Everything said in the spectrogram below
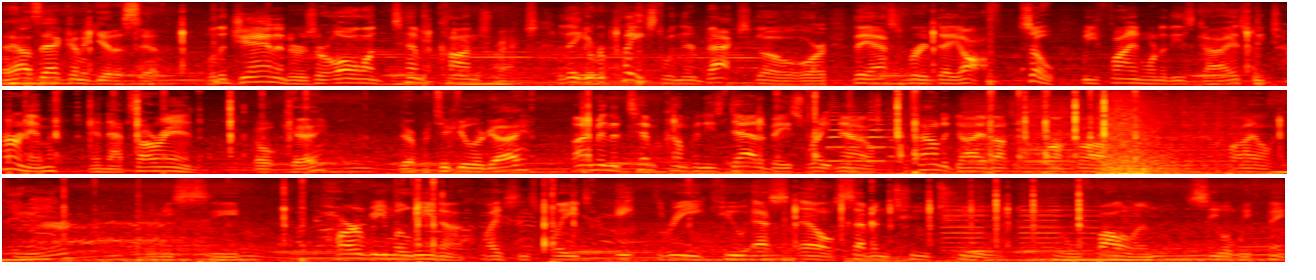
And how's that gonna get us in? Well, the janitors are all on temp contracts. They get replaced when their backs go or they ask for a day off. So we find one of these guys, we turn him, and that's our end. Okay. Their particular guy? I'm in the temp company's database right now. I found a guy about to clock off. File here. Let me see. Harvey Molina, license plate 83QSL722. We'll follow him, see what we think.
